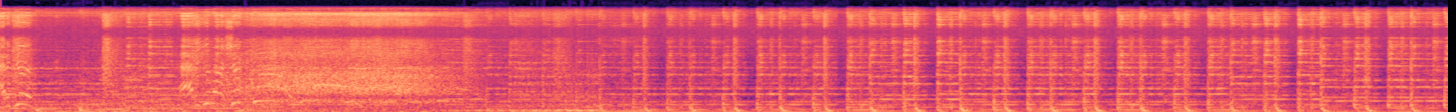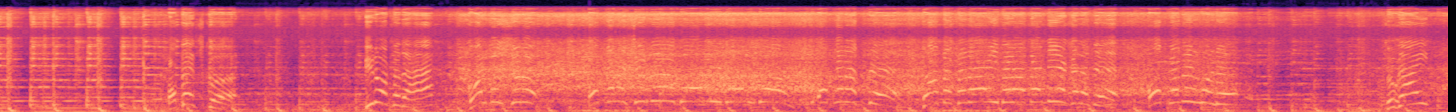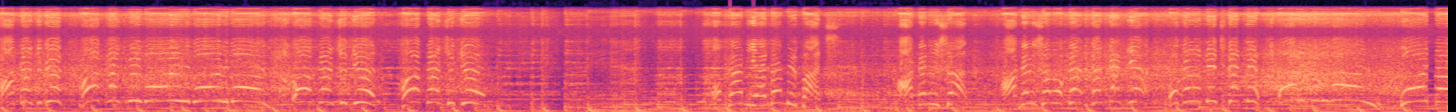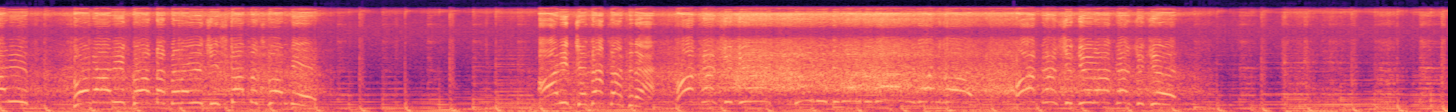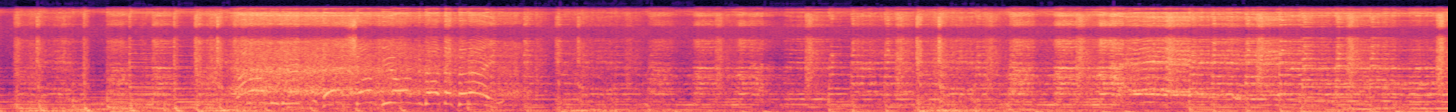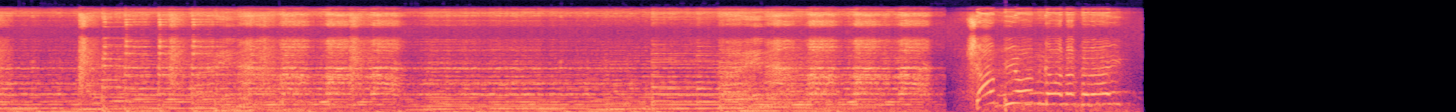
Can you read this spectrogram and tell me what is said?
Ergün! Ergün Aşıkkı! Bir orta daha. Gol pozisyonu. Okan aşırdı. Gol, gol, gol. Okan attı. Galatasaray beraberliği yakaladı. Okan'ın golü. Tugay, Hakan Şükür, Hakan Şükür gol, gol, gol. Hakan Şükür, Hakan Şükür. Okan yerden bir pas. Hakan Ünsal, Hakan Ünsal Okan, kaç karşıya. Okan ortaya çıkarttı. Harika bir gol. Gol Arif. Gol Arif Galatasaray 3, İstanbul Spor 1. Arif ceza sahasına. Hakan Şükür. Dördüncü gol bu gol, gol, gol. Hakan Şükür, Hakan Şükür.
